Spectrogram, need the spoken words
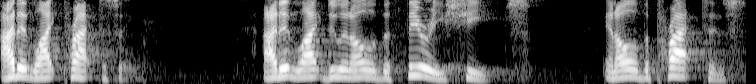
I didn't like practicing. I didn't like doing all of the theory sheets and all the practice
